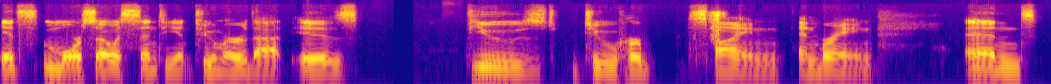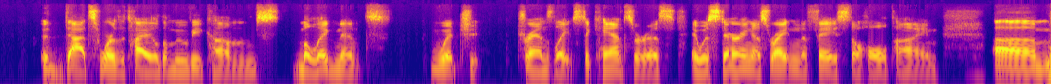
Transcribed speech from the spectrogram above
it's more so a sentient tumor that is fused to her spine and brain. And uh, that's where the title of the movie comes malignant, which translates to cancerous. It was staring us right in the face the whole time. Um,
